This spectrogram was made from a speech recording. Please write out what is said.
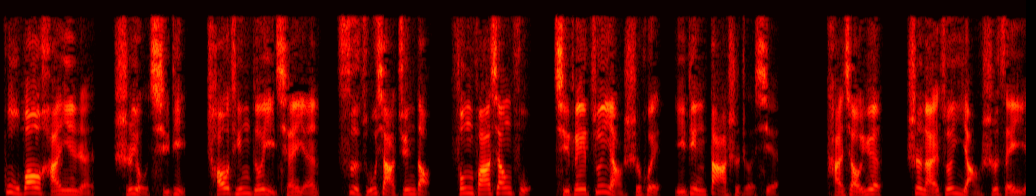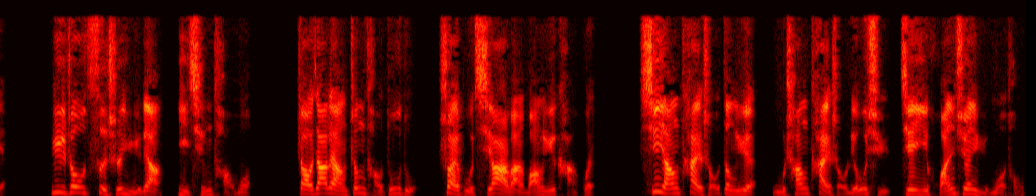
故包含隐忍，实有其地。朝廷得以前言，赐足下君道，风发相附，岂非尊养实惠，以定大事者邪？侃笑曰：“是乃尊养实贼也。”豫州刺史宇亮一请讨没，赵家亮征讨都督，率部骑二万王于侃会。西阳太守邓岳、武昌太守刘许皆疑桓宣与莫同。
